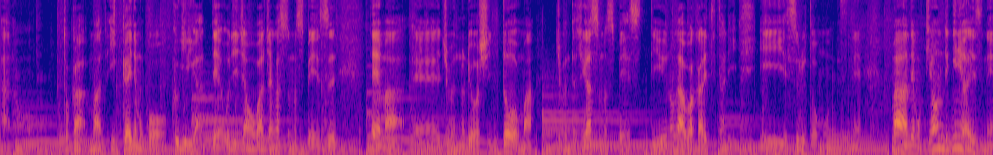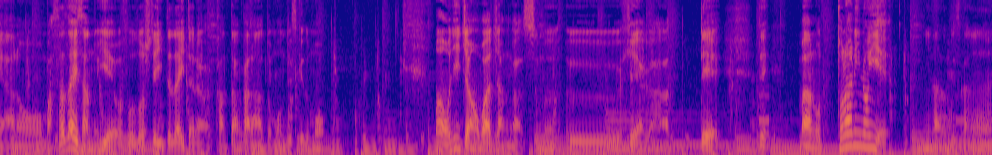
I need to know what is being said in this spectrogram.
あのとか、まあ、1階でもこう区切りがあっておじいちゃんおばあちゃんが住むスペースで、まあえー、自分の両親と、まあ、自分たちが住むスペースっていうのが分かれてたりすると思うんですね。まあでも基本的にはですね、あのまあ、サザエさんの家を想像していただいたら簡単かなと思うんですけども、まあ、おじいちゃんおばあちゃんが住む部屋があってで、まあ、あの隣の家になるんですかね。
